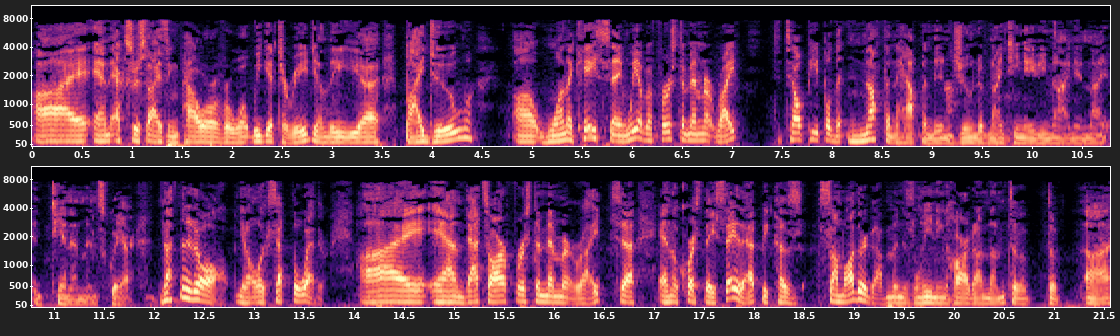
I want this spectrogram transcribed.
uh, and exercising power over what we get to read. You know, the uh, Baidu uh, won a case saying we have a First Amendment right to tell people that nothing happened in June of 1989 in, in Tiananmen Square. Nothing at all, you know, except the weather. Uh, and that's our First Amendment right. Uh, and of course they say that because some other government is leaning hard on them to, to uh,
